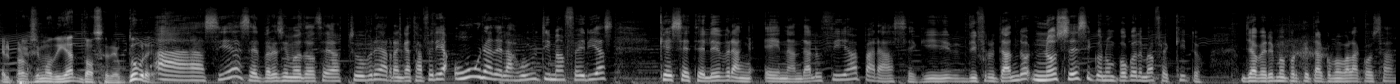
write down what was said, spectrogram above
el próximo día 12 de octubre. Así es, el próximo 12 de octubre arranca esta feria, una de las últimas ferias que se celebran en Andalucía para seguir disfrutando, no sé si con un poco de más fresquito. Ya veremos por qué tal como va la cosa.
